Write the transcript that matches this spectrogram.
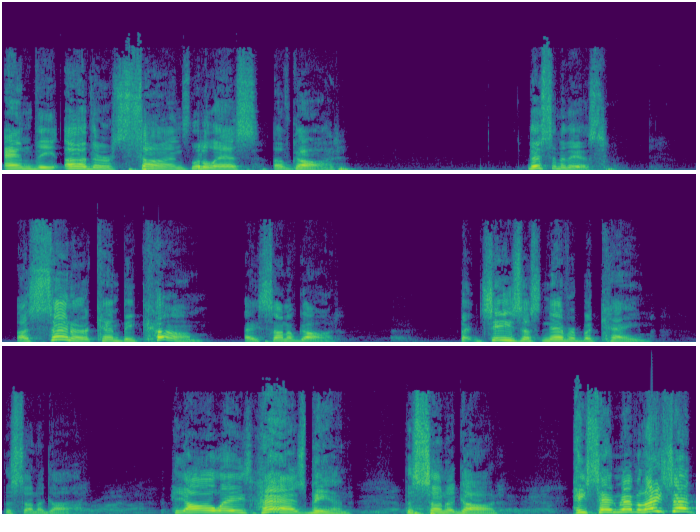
and the other sons, little s, of God. Listen to this a sinner can become a son of God, but Jesus never became the Son of God. He always has been the Son of God. He said in Revelation,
